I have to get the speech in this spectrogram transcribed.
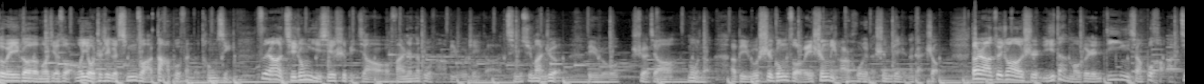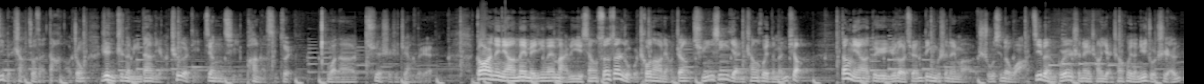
作为一个摩羯座，我有着这个星座啊大部分的通性，自然啊其中一些是比较烦人的步伐，比如这个情绪慢热，比如社交木讷，呃，比如视工作为生命而忽略了身边人的感受。当然啊，最重要的是，一旦某个人第一印象不好啊，基本上就在大脑中认知的名单里啊彻底将其判了死罪。我呢，确实是这样的人。高二那年啊，妹妹因为买了一箱酸酸乳，抽到两张群星演唱会的门票。当年啊，对于娱乐圈并不是那么熟悉的我啊，基本不认识那场演唱会的女主持人。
